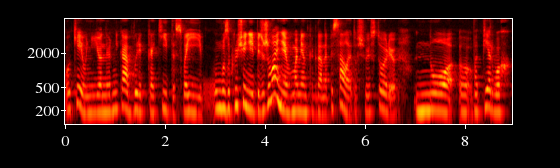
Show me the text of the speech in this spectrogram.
Окей, у нее наверняка были какие-то свои умозаключения и переживания в момент, когда она писала эту всю историю. Но, э, во-первых,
